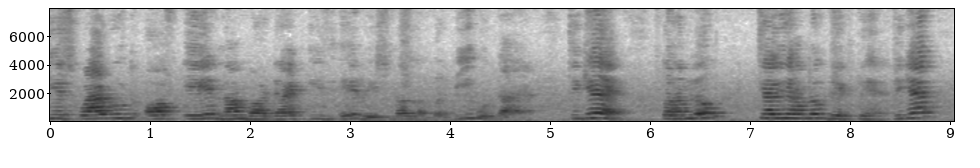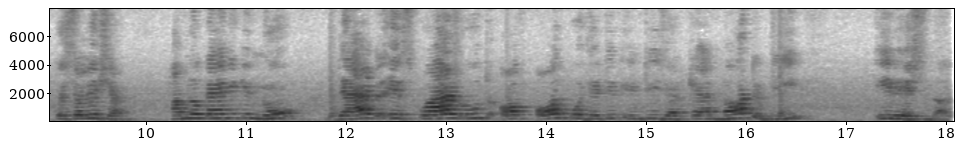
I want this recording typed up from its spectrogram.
कि square root of a number that is a rational number भी होता है। ठीक है? तो हम लोग, चलिए हम लोग देखते हैं। ठीक है? तो सोल्यूशन हम लोग कहेंगे कि no that a square root of all positive integer cannot be irrational.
